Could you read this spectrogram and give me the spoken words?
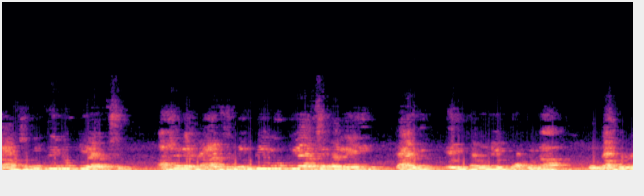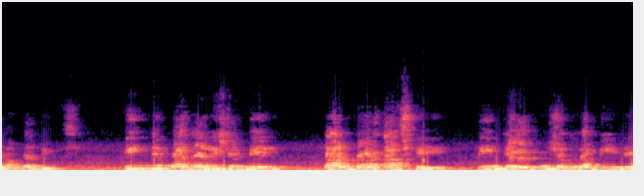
রাজনীতি লুকিয়ে আছে? আসলে রাজনীতি লুকিয়ে আছে বলেই তাই এই ধরনের ঘটনা প্রদাহ আমরা দেখছি। তিনটে পঁয়তাল্লিশের মেল তারপর আজকে তিনটে একুশ অথবা তিনটে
